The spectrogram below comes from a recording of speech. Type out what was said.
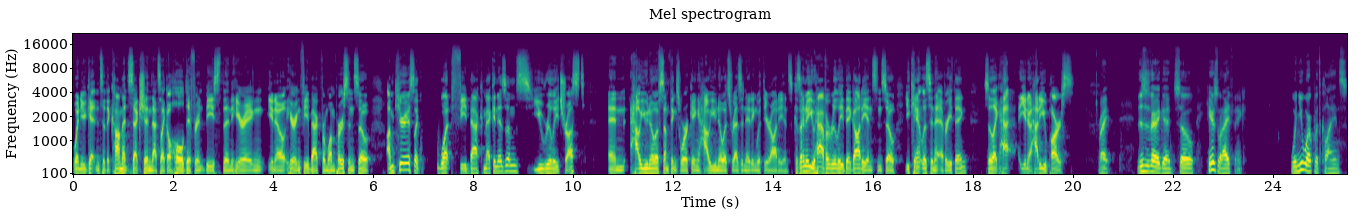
when you get into the comment section that's like a whole different beast than hearing you know hearing feedback from one person. So i'm curious like what feedback mechanisms you really trust and how you know if something's working how you know it's resonating with your audience. Because i know you have a really big audience and so you can't listen to everything. So like how you know how do you parse? Right. This is very good. So here's what i think. When you work with clients,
